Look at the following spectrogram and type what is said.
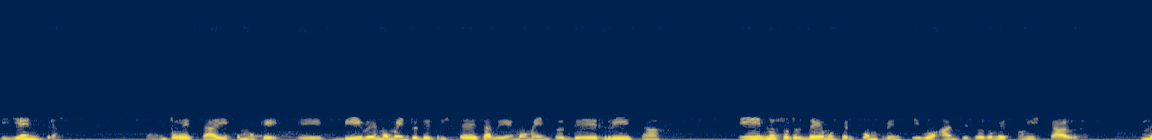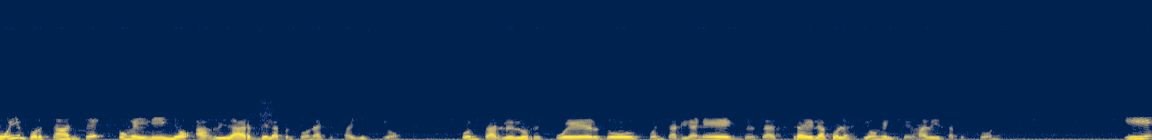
y entra. Entonces está ahí como que eh, vive momentos de tristeza, vive momentos de risa y nosotros debemos ser comprensivos ante todos estos estados. Muy importante con el niño hablar de la persona que falleció. contarle los recuerdos, contarle anécdotas, traer a colación el tema de esa persona. Y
